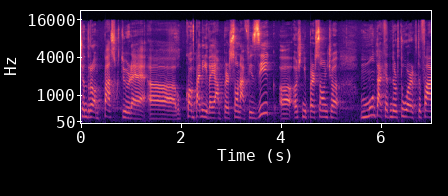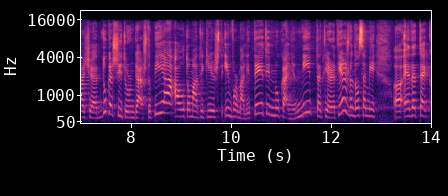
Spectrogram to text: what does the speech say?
qëndron pas këtyre kompanive janë persona fizikë, është një person që mund ta ketë ndërtuar këtë faqe duke shitur nga shtëpia, automatikisht informaliteti, nuk ka një NIPT etj etj, zhvendosemi Edhe tek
